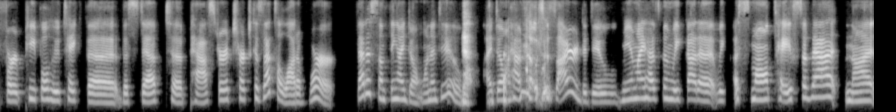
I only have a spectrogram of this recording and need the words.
for people who take the the step to pastor a church because that's a lot of work that is something I don't want to do. I don't have no desire to do. Me and my husband, we got a we a small taste of that, not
